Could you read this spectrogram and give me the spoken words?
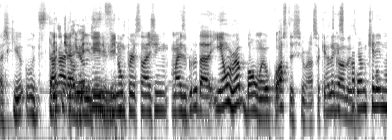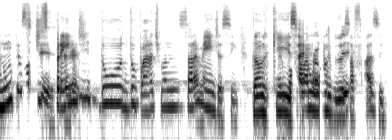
acho que o destaque Cara, ele, ele vira um personagem mais grudado. E é um run bom, eu gosto desse run. Só que É ele tem legal esse mesmo. problema que ele nunca se desprende do, do Batman necessariamente, assim. Tanto que sai um pra ônibus você- dessa fase,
